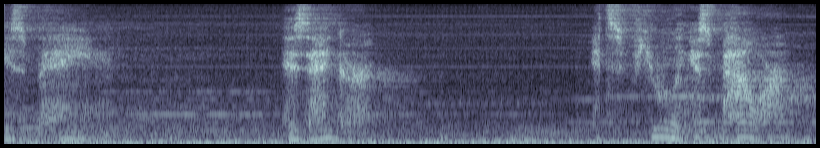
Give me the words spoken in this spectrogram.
Li's pain. His anger. It's fueling his power.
